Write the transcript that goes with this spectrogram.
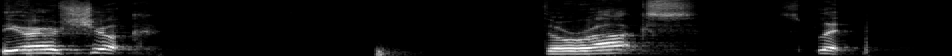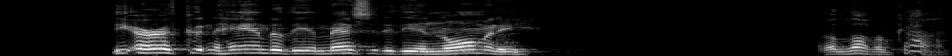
The earth shook. The rocks split. The earth couldn't handle the immensity, the enormity the love of God.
